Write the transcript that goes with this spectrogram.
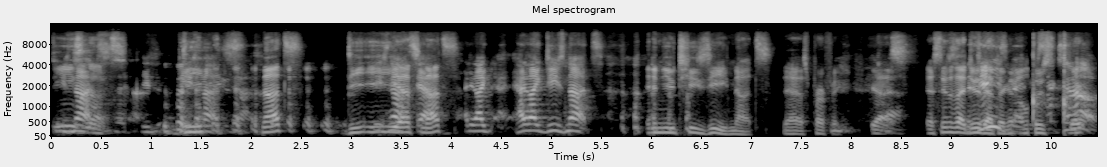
These These nuts. nuts. These, nuts. How nuts, D E E nuts, S yeah. do you like how do you like these nuts? N U T Z nuts. Yeah, that's perfect. Yes. As soon as I The do that, they're gonna lose. They're, oh.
